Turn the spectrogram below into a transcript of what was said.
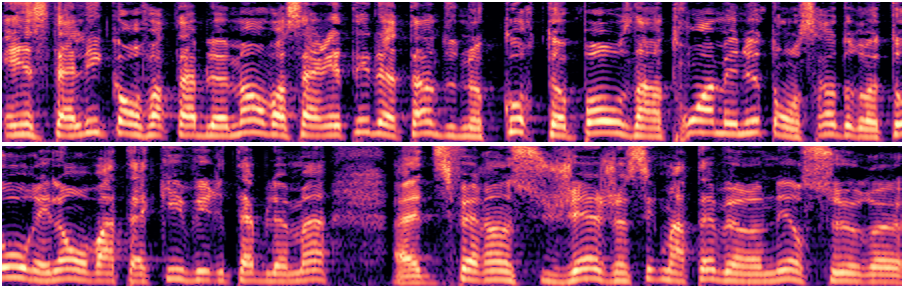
installé confortablement. On va s'arrêter le temps d'une courte pause. Dans trois minutes, on sera de retour et là, on va attaquer véritablement euh, différents sujets. Je sais que Martin va revenir sur euh,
